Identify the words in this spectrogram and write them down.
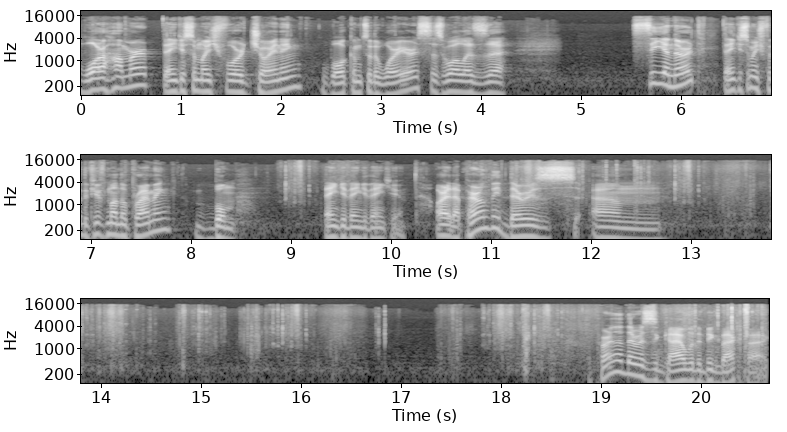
Warhammer, thank you so much for joining. Welcome to the Warriors, as well as uh, See a Nerd. Thank you so much for the fifth month of priming. Boom. Thank you, thank you, thank you. All right, apparently there is um. Apparently there is a guy with a big backpack.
